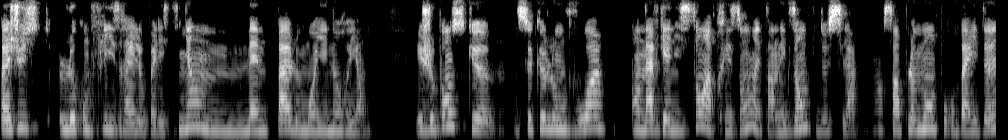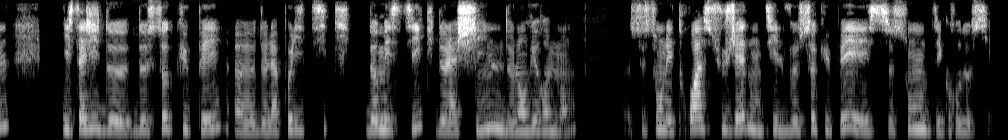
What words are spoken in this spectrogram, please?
Pas juste le conflit israélo-palestinien, même pas le Moyen-Orient. Et je pense que ce que l'on voit en Afghanistan à présent est un exemple de cela. Simplement pour Biden, il s'agit de, s'occuper euh, de la politique domestique, de la Chine, de l'environnement. Ce sont les trois sujets dont il veut s'occuper et ce sont des gros dossiers.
